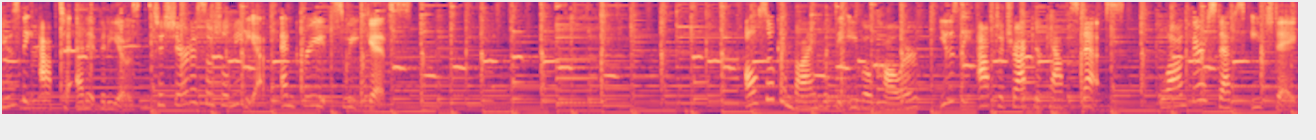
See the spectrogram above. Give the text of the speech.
Use the app to edit videos, to share to social media, and create sweet gifts. Also combined with the Ebo collar, use the app to track your cat's steps. Log their steps each day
